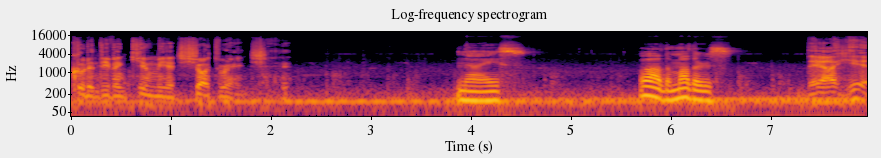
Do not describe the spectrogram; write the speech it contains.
Couldn't even kill me at short range. Nice. Well, the mothers. They are here.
